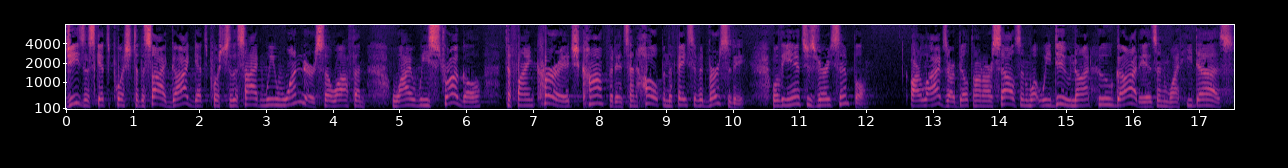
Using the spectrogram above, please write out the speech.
Jesus gets pushed to the side. God gets pushed to the side. And we wonder so often why we struggle to find courage, confidence, and hope in the face of adversity? Well, the answer is very simple. Our lives are built on ourselves and what we do, not who God is and what He does.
